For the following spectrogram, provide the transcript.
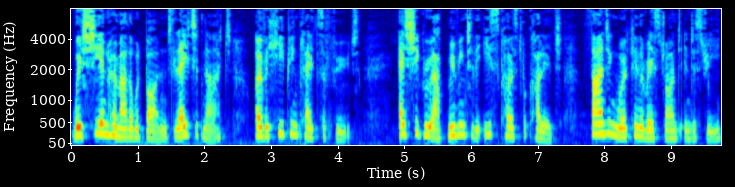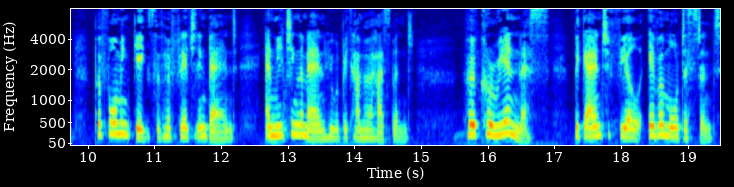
where she and her mother would bond late at night over heaping plates of food. As she grew up, moving to the East Coast for college, finding work in the restaurant industry, performing gigs with her fledgling band, and meeting the man who would become her husband. Her Koreanness began to feel ever more distant,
